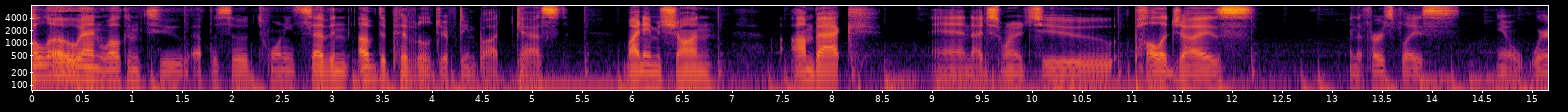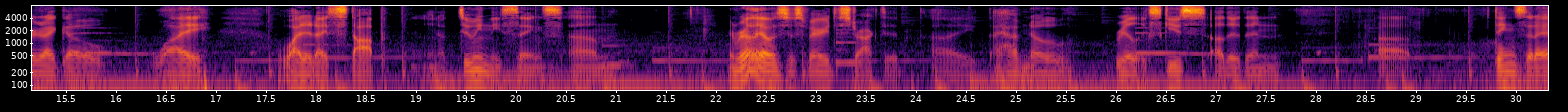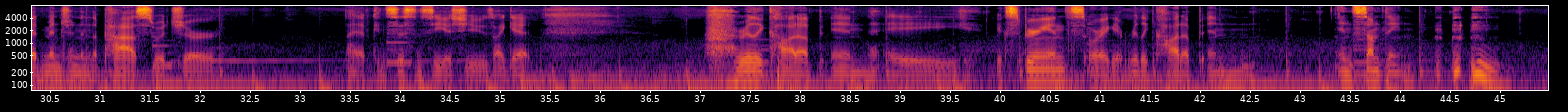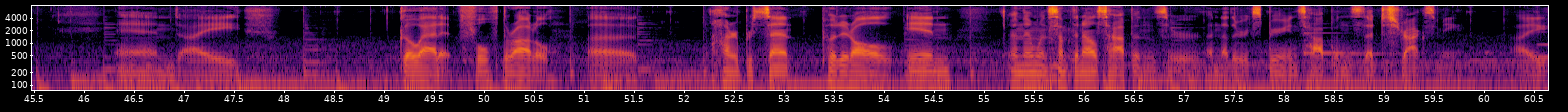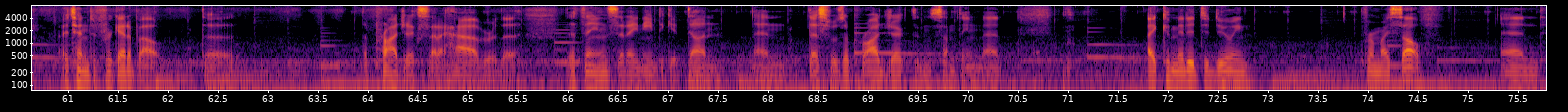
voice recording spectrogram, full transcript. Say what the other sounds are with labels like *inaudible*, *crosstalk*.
Hello, and welcome to episode 27 of the Pivotal Drifting Podcast. My name is Sean. I'm back, and I just wanted to apologize in the first place. You know, where did I go? Why? Why did I stop? You know, doing these things. Um, and really, I was just very distracted. I I have no real excuse other than. Uh, things that I had mentioned in the past, which are I have consistency issues. I get *sighs* really caught up in a experience or I get really caught up in in something *clears throat* and I go at it full throttle uh, 100% put it all in and then when something else happens or another experience happens that distracts me i i tend to forget about the the projects that i have or the the things that i need to get done and this was a project and something that i committed to doing for myself and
